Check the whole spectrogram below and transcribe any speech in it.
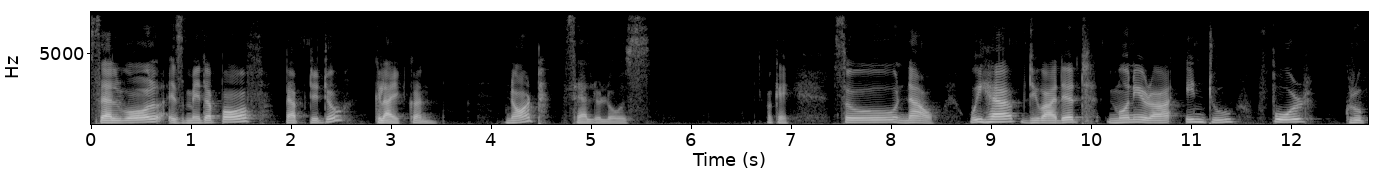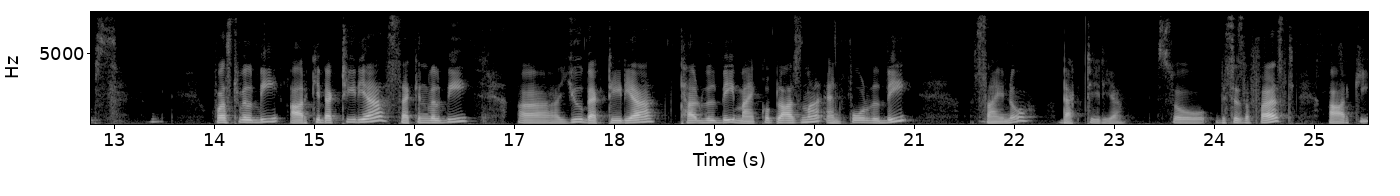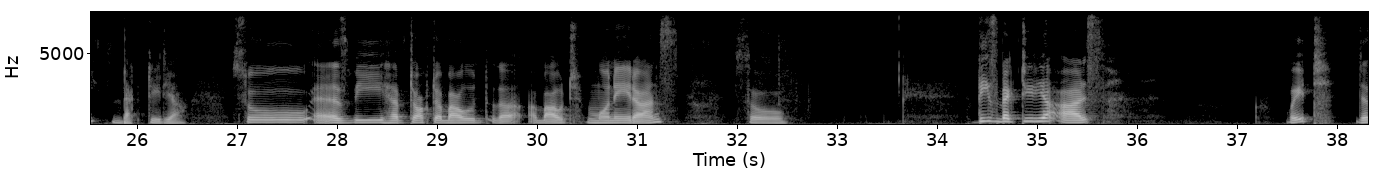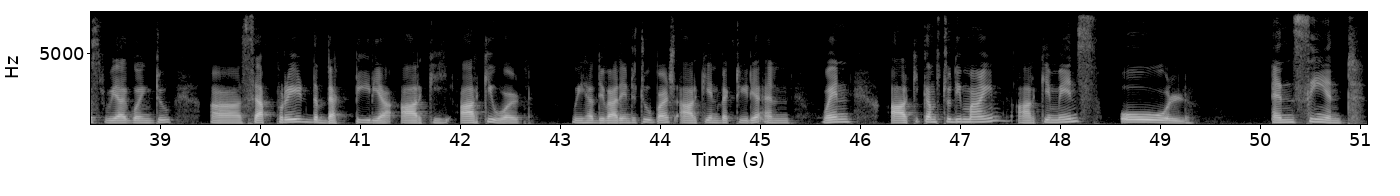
cell wall is made up of peptidoglycan not cellulose. Okay so now we have divided monera into four groups first will be archaebacteria second will be uh, eubacteria third will be mycoplasma and four will be cyanobacteria. So this is the first archaebacteria so as we have talked about the about monerans so these bacteria are wait just we are going to uh, separate the bacteria archae archae word we have divided into two parts archae and bacteria and when archae comes to the mind archae means old ancient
